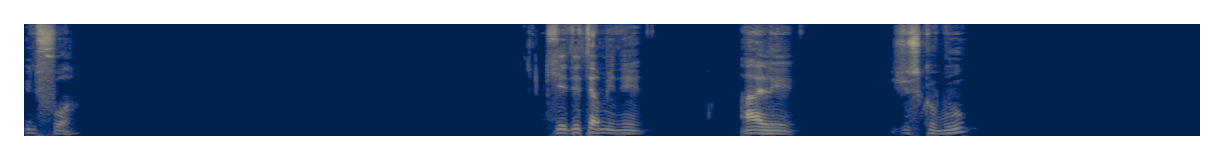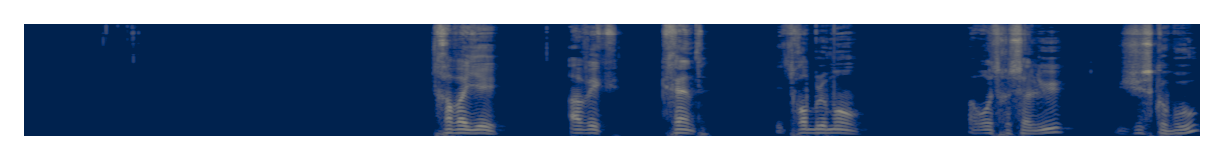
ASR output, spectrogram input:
une foi. Qui est déterminée à aller jusqu'au bout, travailler avec crainte et tremblement à votre salut jusqu'au bout,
